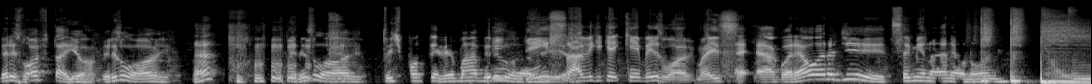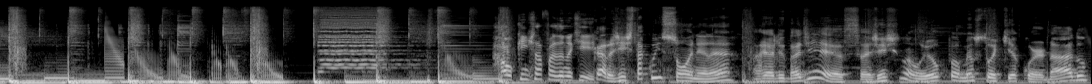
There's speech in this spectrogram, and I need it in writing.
Berislov, tá aí, ó. Berislov, né? Berislov. twitch.tv barra Berislov. Ninguém aí, sabe que- que- quem é Berislov, mas É, é, agora é a hora de disseminar, né, o nome. O que a gente tá fazendo aqui? Cara, a gente tá com insônia, né? A realidade é essa. A gente não, eu pelo menos tô aqui acordado.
